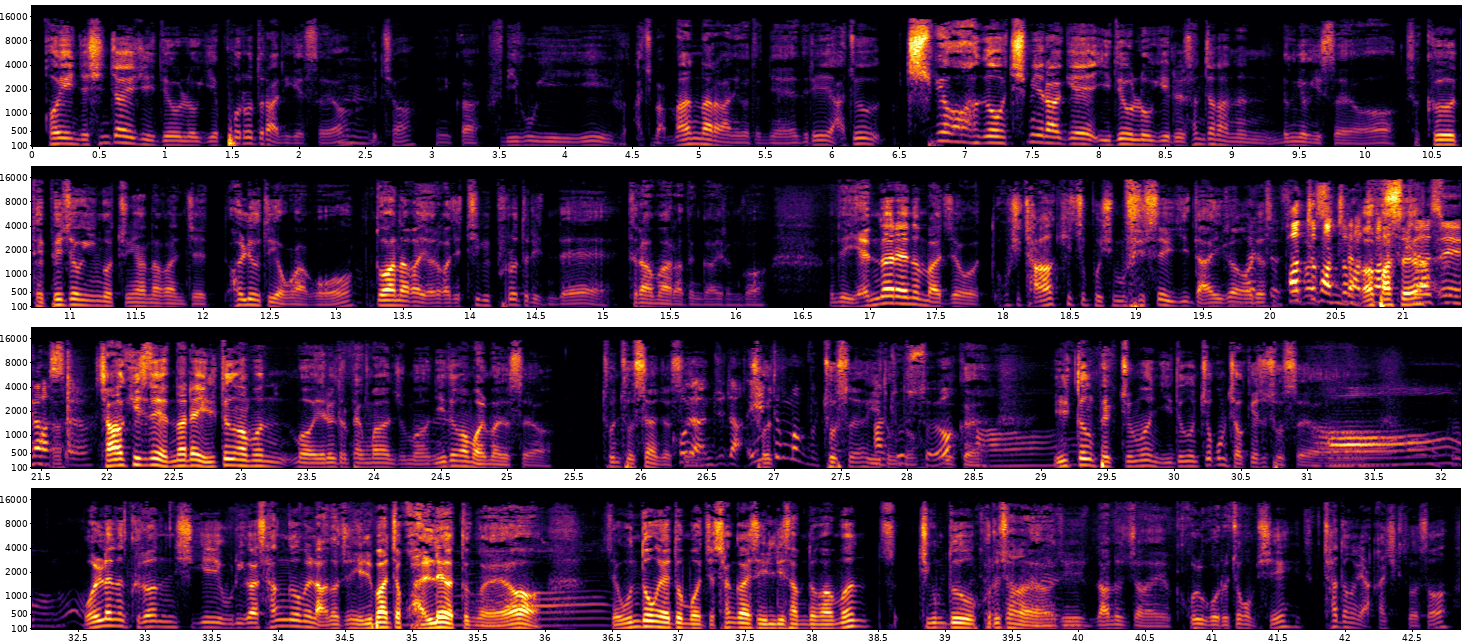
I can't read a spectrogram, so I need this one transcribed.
거의 이제 신자유주의 이데올로기의 포로들 아니겠어요? 음. 그렇죠? 그러니까 미국이 아주 만만한 나라가 아니거든요. 애들이 아주 치명하고 치밀하게 이데올로기를 선전하는 능력이 있어요. 그래서 그 대표적인 것 중에 하나가 이제 헐리우드 영화고 또 하나가 여러 가지 TV 프로들인데 드라마라든가 이런 거. 근데 옛날에는 맞아. 혹시 장학퀴즈 보신 분 있어요? 이 나이가 어려서. 봤죠, 봤죠, 봤습니다. 봤죠. 아, 봤어요? 네, 봤어요. 장학퀴즈 옛날에 1등 하면 뭐 예를 들어 100만 원 주면 2등 하면 얼마 줬어요? 돈 줬어요, 안 줬어요? 거의 안 주다. 저- 1등만 줬어요, 아, 2등도. 줬어요? 그러니까요. 아. 1등 100 주면 2등은 조금 적게 해서 줬어요. 아. 원래는 그런 식의 우리가 상금을 나눠주는 일반적 관례였던 거예요. 아. 운동회도 뭐 이제 참가해서 1, 2, 3등 하면 수- 지금도 그렇잖아요. 이제 나눠주잖아요. 이렇게 골고루 조금씩 차등을 약간씩 써서.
